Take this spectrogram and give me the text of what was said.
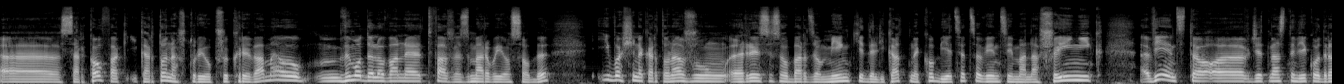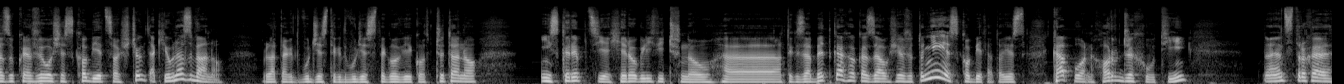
e, sarkofag i kartonarz, który ją przykrywa, mają mm, wymodelowane twarze zmarłej osoby i właśnie na kartonarzu rysy są bardzo miękkie, delikatne, kobiece, co więcej ma naszyjnik, więc to e, w XIX wieku od razu kojarzyło się z kobiecością i tak ją nazwano. W latach dwudziestych XX wieku odczytano inskrypcję hieroglificzną e, na tych zabytkach. Okazało się, że to nie jest kobieta, to jest kapłan Horje Huti, więc trochę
